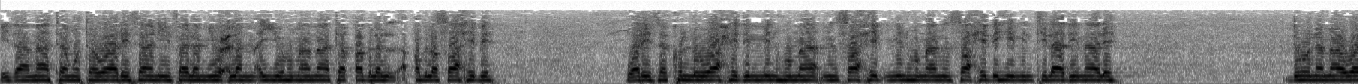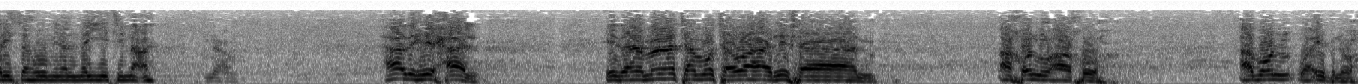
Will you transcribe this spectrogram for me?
إذا مات متوارثان فلم يعلم أيهما مات قبل قبل صاحبه. ورث كل واحد منهما من صاحب منهما من صاحبه من تلاد ماله. دون ما ورثه من الميت معه. نعم. هذه حال. إذا مات متوارثان أخ وأخوه أب وابنه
